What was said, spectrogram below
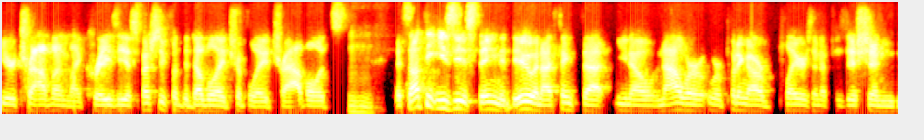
you're traveling like crazy, especially for the double A, triple A travel. It's mm-hmm. it's not the easiest thing to do, and I think that you know now we're we're putting our players in a position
